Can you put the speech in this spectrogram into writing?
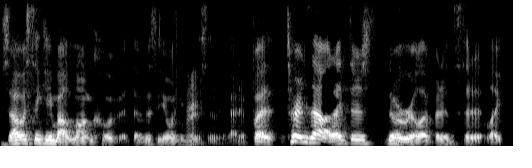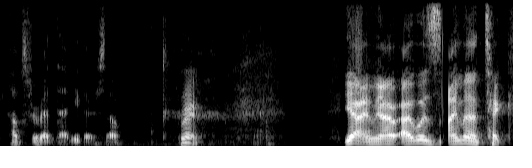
So I was thinking about long COVID. That was the only right. reason I got it. But turns out like there's no real evidence that it like helps prevent that either. So Right. Yeah, I mean I, I was I'm a tech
